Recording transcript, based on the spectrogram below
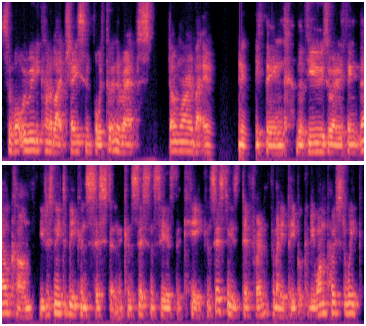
So what we're really kind of like chasing for is putting the reps. Don't worry about anything, the views or anything. They'll come. You just need to be consistent. And consistency is the key. Consistency is different for many people. It could be one post a week.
